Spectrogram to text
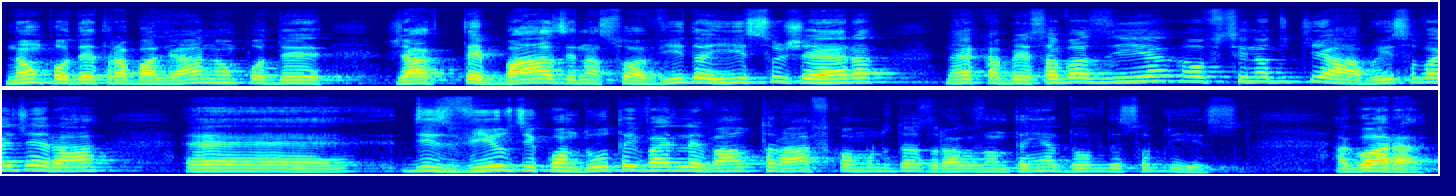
não poder trabalhar, não poder já ter base na sua vida, e isso gera né, cabeça vazia, a oficina do diabo. Isso vai gerar é, desvios de conduta e vai levar ao tráfico, ao mundo das drogas, não tenha dúvida sobre isso. Agora,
